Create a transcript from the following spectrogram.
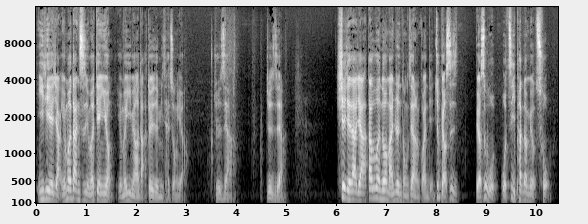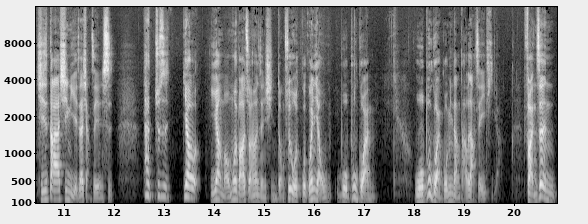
ET 也讲有没有弹吃，有没有电用，有没有疫苗打，对人民才重要，就是这样，就是这样。谢谢大家，大部分都蛮认同这样的观点，就表示表示我我自己判断没有错。其实大家心里也在想这件事，他就是要一样嘛，我们会把它转换成行动。所以我，我我跟你讲，我不管我不管国民党打不打这一题啊，反正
